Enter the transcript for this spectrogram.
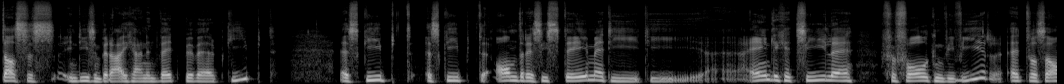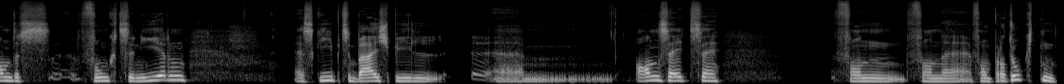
dass es in diesem Bereich einen Wettbewerb gibt. Es gibt, es gibt andere Systeme, die, die äh, ähnliche Ziele verfolgen wie wir, etwas anders funktionieren. Es gibt zum Beispiel ähm, Ansätze von, von, äh, von Produkten,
